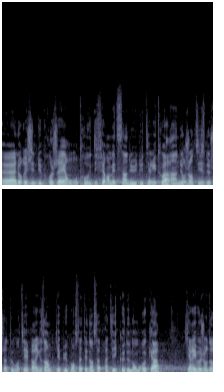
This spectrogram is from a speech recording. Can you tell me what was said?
Euh, à l'origine du projet, on, trouve différents médecins du, du, territoire, un urgentiste de Château-Gontier, par exemple, qui a pu constater dans sa pratique que de nombreux cas qui arrivent aujourd'hui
